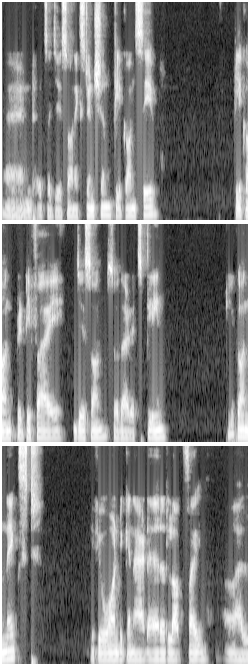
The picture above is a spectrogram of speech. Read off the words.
and it's a JSON extension. Click on save click on prettify JSON so that it's clean. Click on next. If you want you can add error log file. Uh, I'll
